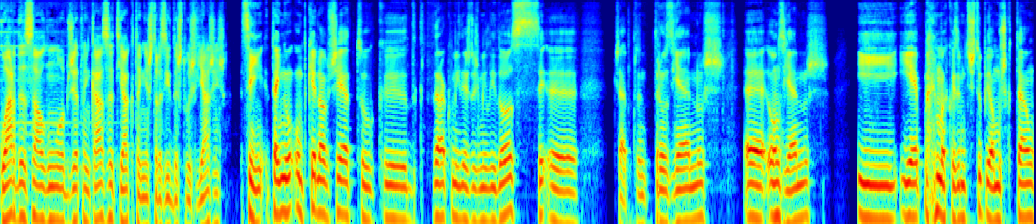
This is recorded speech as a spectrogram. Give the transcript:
Guardas algum objeto em casa, Tiago, que tenhas trazido das tuas viagens? Sim, tenho um pequeno objeto que, que te dará comigo desde 2012. Uh, já, portanto, 13 anos, uh, 11 anos, e, e, é uma coisa muito estúpida, é um mosquetão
